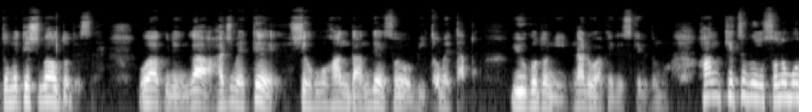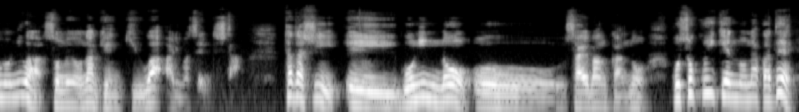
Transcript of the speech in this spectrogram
認めてしまうとですね、我が国が初めて司法判断でそれを認めたということになるわけですけれども、判決文そのものにはそのような言及はありませんでした。ただし、えー、5人の裁判官の補足意見の中で、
